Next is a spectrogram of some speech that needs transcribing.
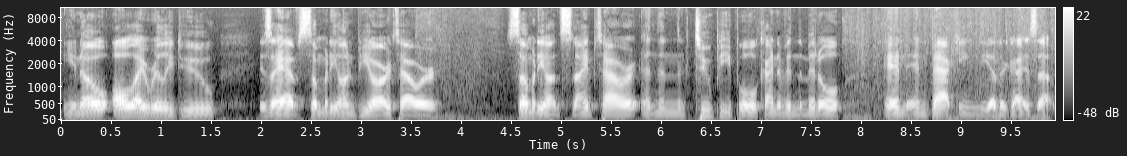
you know, all I really do is I have somebody on BR tower, somebody on snipe tower, and then the two people kind of in the middle and, and backing the other guys up.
